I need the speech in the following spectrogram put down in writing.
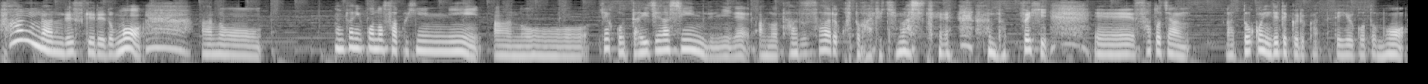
ァンなんですけれども、あの本当にこの作品に、あの結構大事なシーンにね、あの、携わることができまして、あの、ぜひ、えー、さとちゃんがどこに出てくるかっていうことも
